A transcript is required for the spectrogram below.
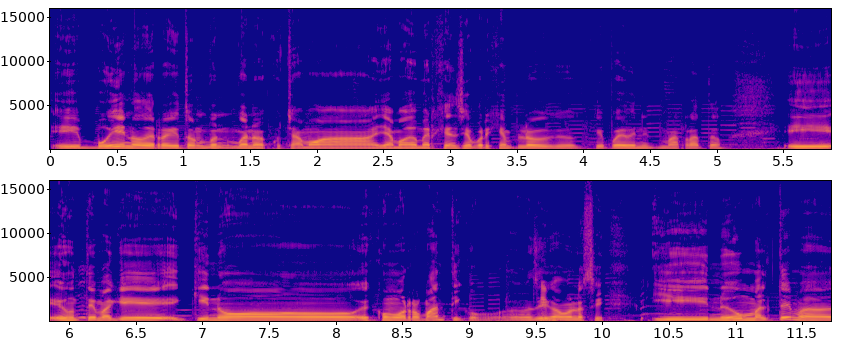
eh, bueno de reggaetón, bueno, bueno, escuchamos a Llamado de Emergencia, por ejemplo, que- puede venir más rato. eh, es un tema que, que no es como romántico, Sí. digámoslo así. Y no es un mal tema,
